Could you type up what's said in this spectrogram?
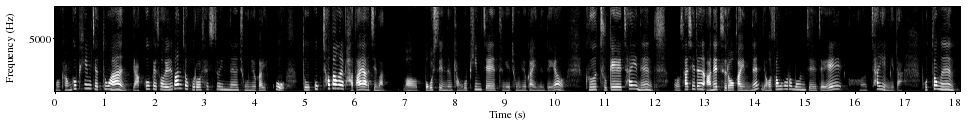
어, 경구 피임제 또한 약국에서 일반적으로 살 수 있는 종류가 있고 또 꼭 처방을 받아야 하지만 어, 먹을 수 있는 경구 피임제 등의 종류가 있는데요. 그 두 개의 차이는 어, 사실은 안에 들어가 있는 여성 호르몬 제제의 어, 차이입니다. 보통은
